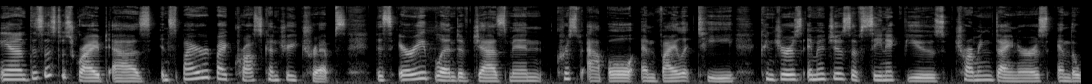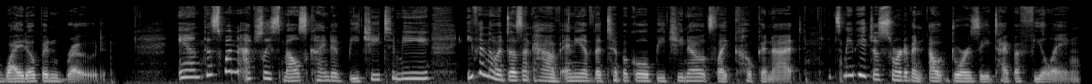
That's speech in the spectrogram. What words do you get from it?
And this is described as inspired by cross country trips, this airy blend of jasmine, crisp apple, and violet tea conjures images of scenic views, charming diners, and the wide open road. And this one actually smells kind of beachy to me, even though it doesn't have any of the typical beachy notes like coconut. It's maybe just sort of an outdoorsy type of feeling.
